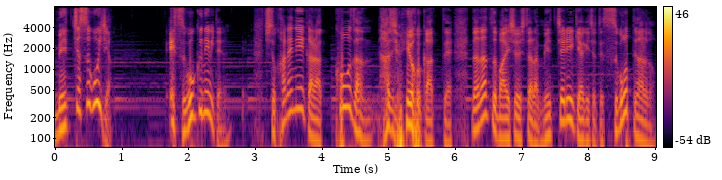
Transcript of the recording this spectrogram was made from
めっちゃすごいじゃん。え、すごくね？みたいな。ちょっと金ねえから鉱山始めようかって、7つ買収したらめっちゃ利益上げちゃって、すごってなるの。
